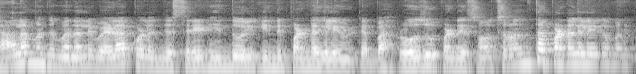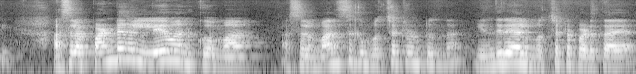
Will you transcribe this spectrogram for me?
చాలామంది మనల్ని వేళాకోళం చేస్తారు ఏంటి హిందువులకి ఇన్ని పండగలు ఏమిటి? అబ్బా రోజు పండుగ సంవత్సరం అంతా పండగలేగా మనకి. అసలు పండగలు లేవనుకోమా? అసలు మనసుకు ముచ్చట ఉంటుందా? ఇంద్రియాలు ముచ్చట పడతాయా?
